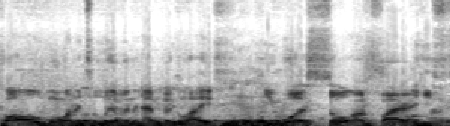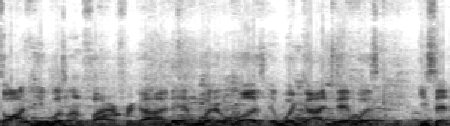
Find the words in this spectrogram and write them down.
Paul wanted to live an epic life. He was so on fire. He thought he was on fire for God, and what it was, and what God did was, he said,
